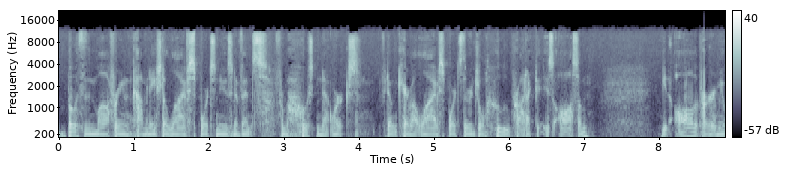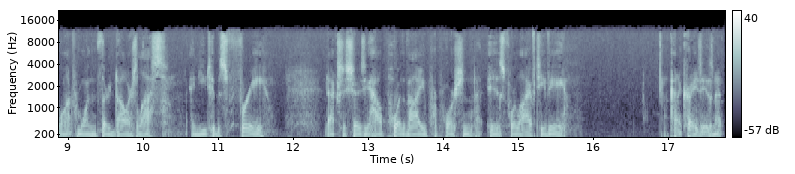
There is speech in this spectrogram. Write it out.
Both of them offering a combination of live sports news and events from a host of networks. If you don't care about live sports, the original Hulu product is awesome. You get all the programming you want for more than $30 less, and YouTube is free. It actually shows you how poor the value proportion is for live TV. Kind of crazy, isn't it?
